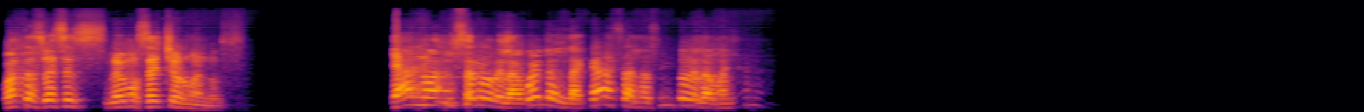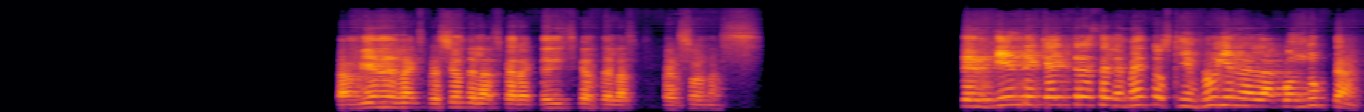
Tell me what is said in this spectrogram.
¿Cuántas veces lo hemos hecho, hermanos? Ya no al cerro de la abuela, en la casa, a las 5 de la mañana. También es la expresión de las características de las personas. Se entiende que hay tres elementos que influyen en la conducta.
